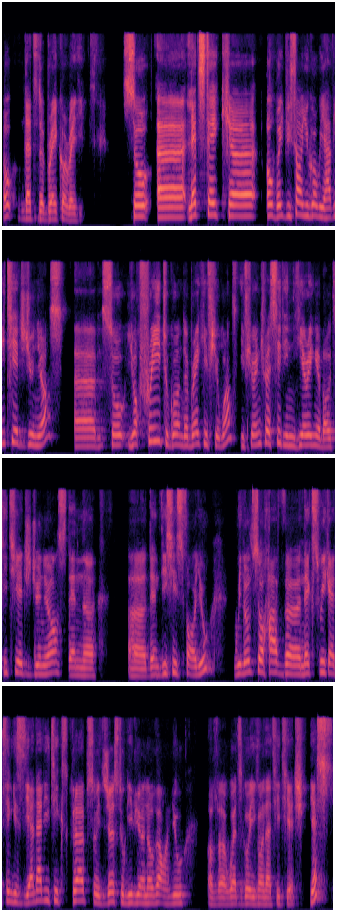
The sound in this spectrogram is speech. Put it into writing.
Oh, that's the break already. So uh, let's take, uh, oh, wait, before you go, we have ETH juniors. Um, so you're free to go on the break if you want. If you're interested in hearing about ETH juniors, then, uh, then this is for you. We'll also have next week, I think, is the analytics club. So it's just to give you an overview of uh, what's going on at ETH. Yes?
